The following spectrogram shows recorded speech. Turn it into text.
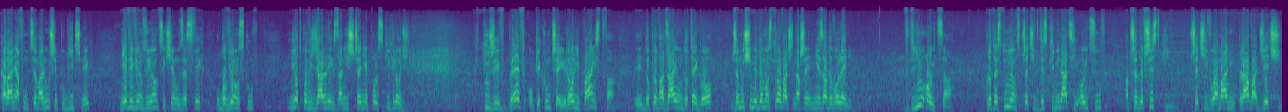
karania funkcjonariuszy publicznych nie wywiązujących się ze swych obowiązków i odpowiedzialnych za niszczenie polskich rodzin, którzy wbrew opiekuńczej roli państwa y, doprowadzają do tego, że musimy demonstrować nasze niezadowolenie. W Dniu Ojca, protestując przeciw dyskryminacji ojców, a przede wszystkim przeciw łamaniu prawa dzieci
